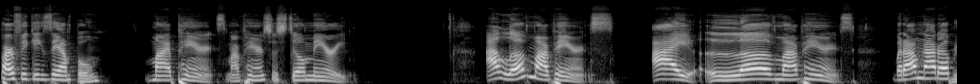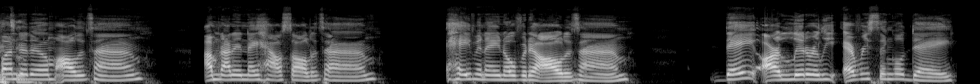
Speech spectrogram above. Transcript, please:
perfect example, my parents. My parents are still married. I love my parents. I love my parents, but I'm not up Me under too. them all the time. I'm not in their house all the time. Haven ain't over there all the time. They are literally every single day.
